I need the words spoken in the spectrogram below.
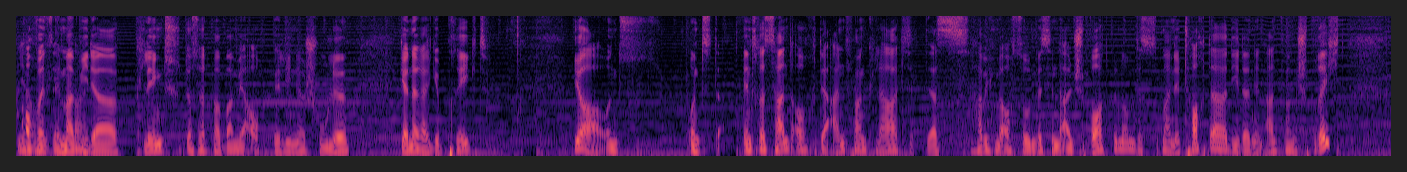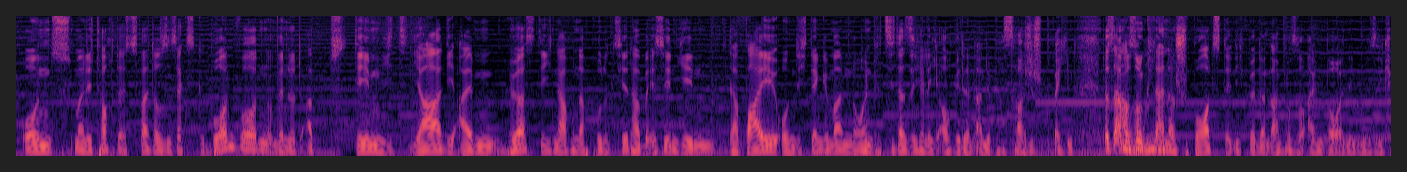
Ja, auch wenn es immer Fall. wieder klingt, das hört man bei mir auch Berliner Schule generell geprägt. Ja, und, und interessant auch der Anfang, klar, das habe ich mir auch so ein bisschen als Sport genommen. Das ist meine Tochter, die dann den Anfang spricht. Und meine Tochter ist 2006 geboren worden und wenn du ab dem Jahr die Alben hörst, die ich nach und nach produziert habe, ist sie in jedem dabei und ich denke mal im neuen wird sie da sicherlich auch wieder in eine Passage sprechen. Das ist einfach so ein kleiner Sport, den ich mir dann einfach so einbaue in die Musik.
